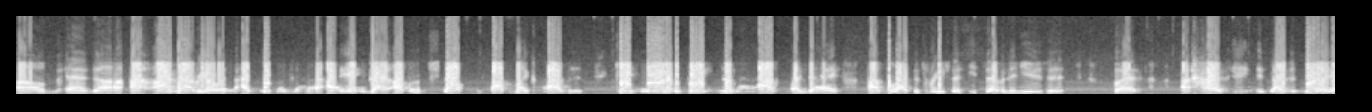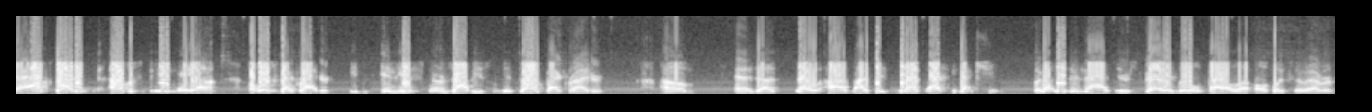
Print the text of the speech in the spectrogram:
Um, and uh, I, I'm not really. I think I've got a, a handgun up on the shelf at the top of my closet. In case anyone ever breaks into my house one day, I'll pull out the 357 and use it. But uh, it doesn't really. Uh, outside of Elvis being a, uh, a horseback rider, in, in his terms, obviously a dogback rider. Um, and uh, so um, I think you have that connection. But other than that, there's very little parallel whatsoever.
